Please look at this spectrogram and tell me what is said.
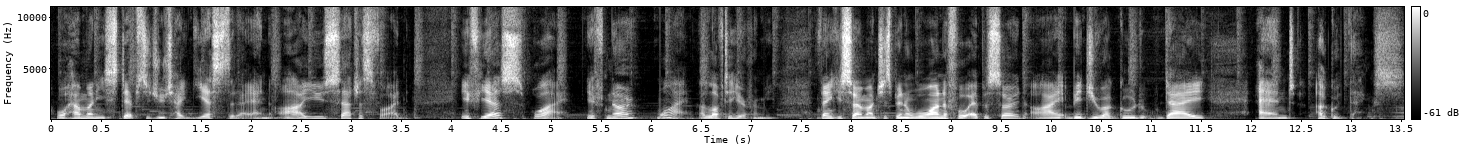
Or how many steps did you take yesterday? And are you satisfied? If yes, why? If no, why? I'd love to hear from you. Thank you so much. It's been a wonderful episode. I bid you a good day and a good thanks.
